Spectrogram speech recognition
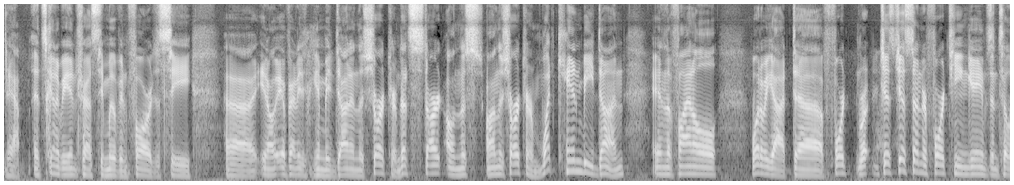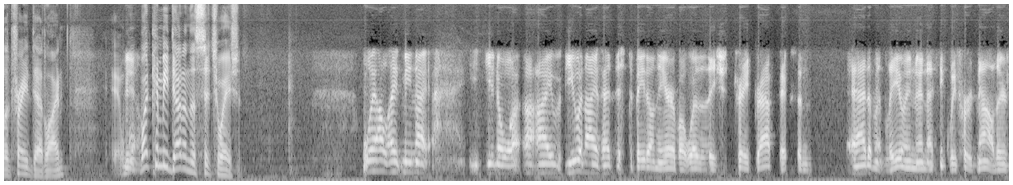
Yeah, it's going to be interesting moving forward to see, uh, you know, if anything can be done in the short term. Let's start on this on the short term. What can be done in the final? What do we got? Uh, four, just just under 14 games until the trade deadline. Yeah. What can be done in this situation? Well, I mean, I, you know, I, I, you and I have had this debate on the air about whether they should trade draft picks, and adamantly, I mean, and I think we've heard now there's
